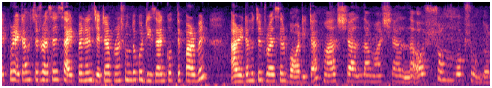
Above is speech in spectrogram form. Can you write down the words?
এরপর এটা হচ্ছে ড্রেসের সাইড প্যানেল যেটা আপনারা সুন্দর করে ডিজাইন করতে পারবেন। আর এটা হচ্ছে ড্রেসের বডিটা মাশাআল্লাহ মাশাআল্লাহ, অসম্ভব সুন্দর।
